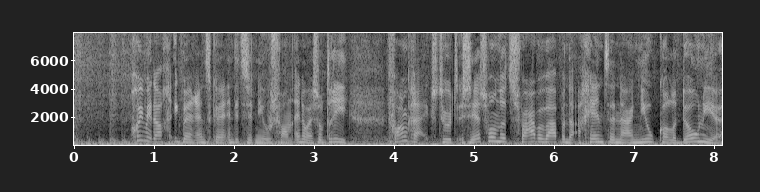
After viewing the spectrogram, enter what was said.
Yeah. Goedemiddag, ik ben Renske en dit is het nieuws van NOS op 3. Frankrijk stuurt 600 zwaar bewapende agenten naar Nieuw-Caledonië.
